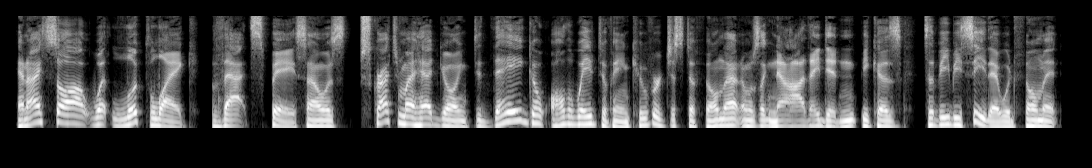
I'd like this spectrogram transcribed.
And I saw what looked like that space. And I was scratching my head going, did they go all the way to Vancouver just to film that? And I was like, nah, they didn't because it's the BBC. They would film it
